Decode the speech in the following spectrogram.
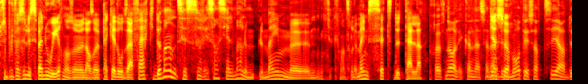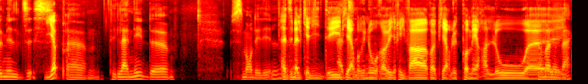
c'est plus facile de s'épanouir dans un, dans un paquet d'autres affaires qui demandent, c'est ça, essentiellement le, le même, euh, comment dire, le même set de talents. Revenons à l'École nationale Bien de sûr. l'humour. Tu es sorti en 2010. Yep. Euh, tu es l'année de Simon Delille. Adib Al-Khalidé, Adib. Pierre-Bruno Rivard, Pierre-Luc Pomeralo. euh, Thomas Levac.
